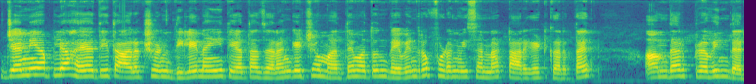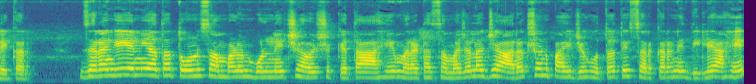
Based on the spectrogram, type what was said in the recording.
ज्यांनी आपल्या हयातीत आरक्षण दिले नाही ते आता जरांगेच्या माध्यमातून देवेंद्र फडणवीसांना टार्गेट करतायत. आमदार प्रवीण दरेकर. जरांगे यांनी आता तोंड सांभाळून बोलण्याची आवश्यकता आहे. मराठा समाजाला जे आरक्षण पाहिजे होतं ते सरकारने दिले आहे.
